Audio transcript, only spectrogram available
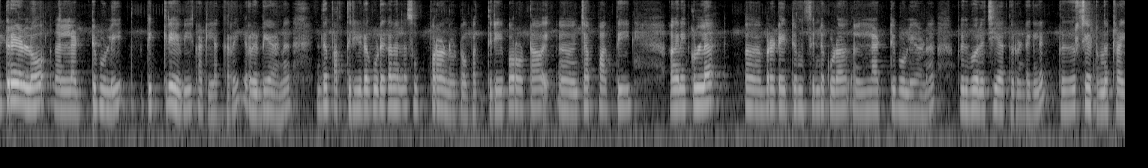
ഇത്രയേ ഉള്ളൂ. നല്ല അടിപൊളി തിക്ക് ഗ്രേവി കടലക്കറി റെഡിയാണ്. ഇത് പത്തിരിയുടെ കൂടെയൊക്കെ നല്ല സൂപ്പറാണ് കേട്ടോ. പത്തിരി പൊറോട്ട ചപ്പാത്തി അങ്ങനെയൊക്കെയുള്ള ബ്രെഡ് ഐറ്റംസിന്റെ കൂടെ നല്ല അടിപൊളിയാണ്. അപ്പോൾ ഇതുപോലെ ചെയ്യാത്തവരുണ്ടെങ്കിൽ തീർച്ചയായിട്ടും ഒന്ന് ട്രൈ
